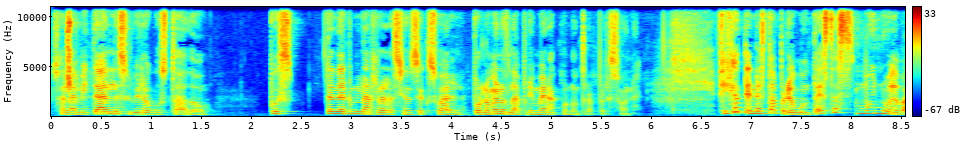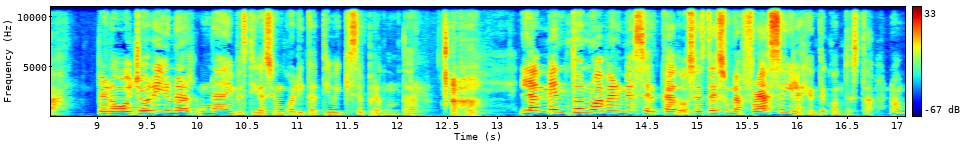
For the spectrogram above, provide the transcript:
O sea, la mitad les hubiera gustado pues tener una relación sexual, por lo menos la primera con otra persona. Fíjate en esta pregunta, esta es muy nueva. Pero yo leí una, investigación cualitativa y quise preguntarlo. Ajá. Lamento no haberme acercado, o sea, esta es una frase y la gente contestaba, ¿no?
